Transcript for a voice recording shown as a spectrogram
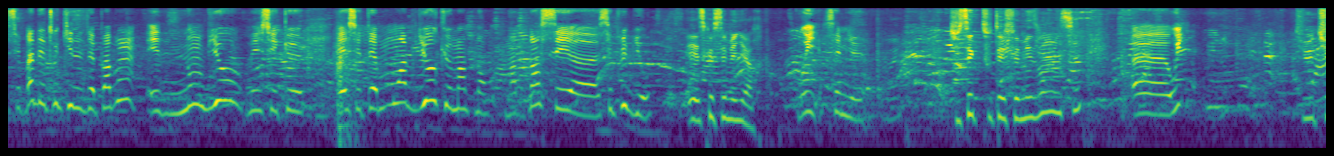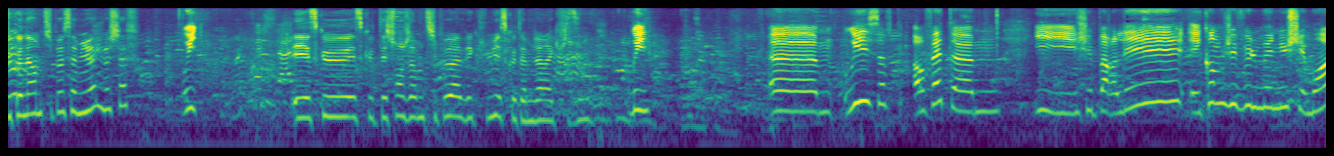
c'est pas des trucs qui n'étaient pas bons et non bio, mais c'est que c'était moins bio que maintenant. Maintenant c'est plus bio. Et est-ce que c'est meilleur? Oui, c'est mieux. Tu sais que tout est fait maison ici euh, Oui. Tu, connais un petit peu Samuel, le chef? Oui. Et est-ce que est-ce que tu échanges un petit peu avec lui? Est-ce que tu aimes bien la cuisine? Oui. Euh, oui, sauf en fait, euh, j'ai parlé et comme j'ai vu le menu chez moi,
